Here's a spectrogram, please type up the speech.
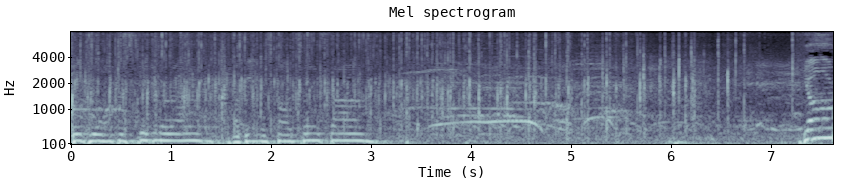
Thank you all for sticking around. Our band is called Turnstile. Y'all all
